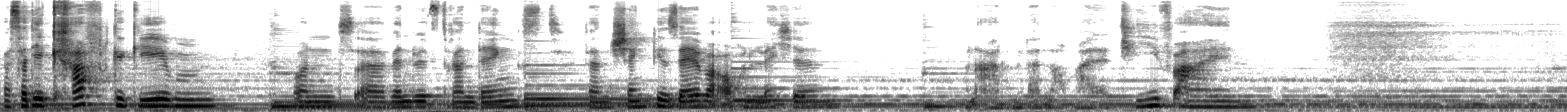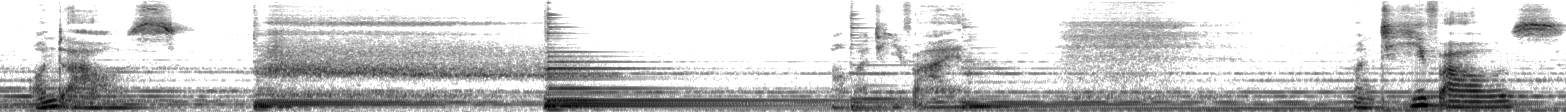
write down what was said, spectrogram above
was hat dir Kraft gegeben? Und äh, wenn du jetzt dran denkst, dann schenk dir selber auch ein Lächeln und atme dann nochmal tief ein und aus. Tief aus.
